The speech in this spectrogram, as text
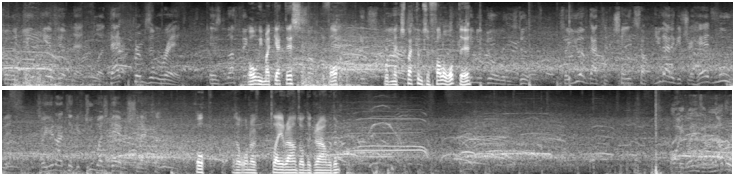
So when you give him that blood, that crimson red is nothing. Oh, we might get this. something Fuck. that Didn't expect him to follow up there. Continue doing what he's doing. So you have got to change something. You got to get your head moving so you're not taking too much damage to that cut. Up. I don't want to play around on the ground with him. Oh, he lands another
